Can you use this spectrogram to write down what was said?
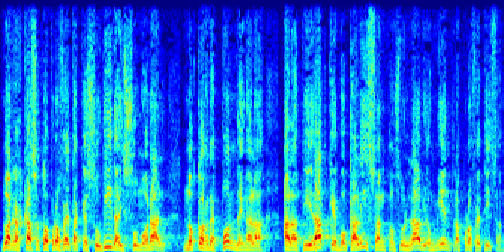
No hagas caso a estos profetas que su vida y su moral no corresponden a la, a la piedad que vocalizan con sus labios mientras profetizan.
